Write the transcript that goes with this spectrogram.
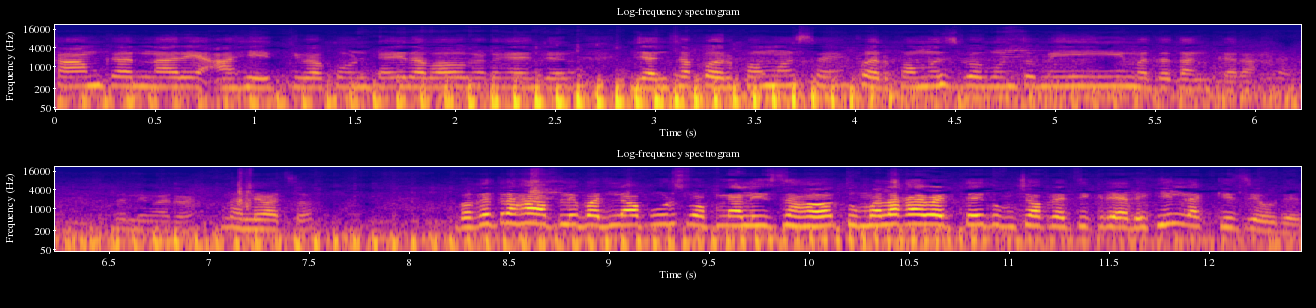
काम करणारे आहेत किंवा कोणत्याही दबाव ज्या- ज्यांचा परफॉर्मन्स आहे परफॉर्मन्स बघून तुम्ही मतदान करा. धन्यवाद धन्यवाद सर. बघत रहा आपले बदलापूर स्वप्नालीसह तुम्हाला काय वाटतंय? तुमच्या प्रतिक्रिया देखील नक्कीच येऊ देत.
